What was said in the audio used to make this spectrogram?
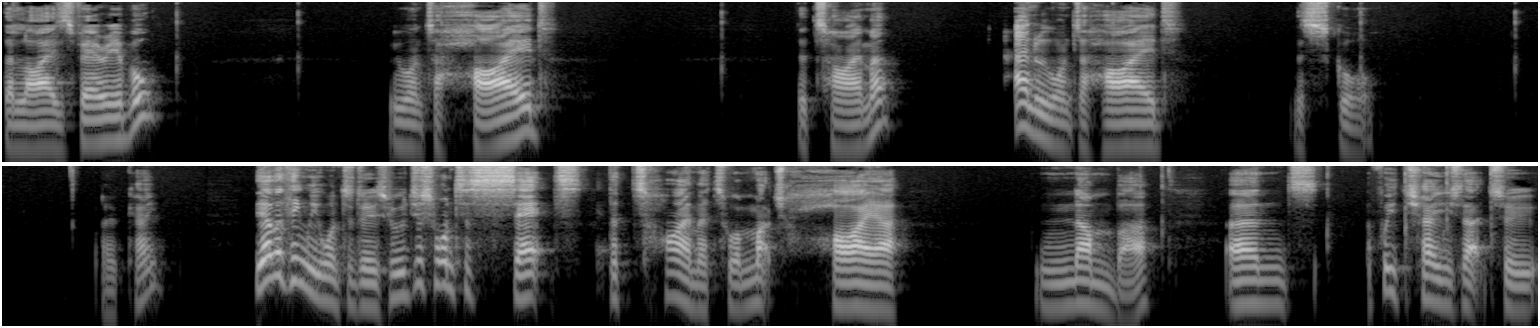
the lives variable. We want to hide the timer and we want to hide the score. Okay. The other thing we want to do is we just want to set the timer to a much higher number. And if we change that to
